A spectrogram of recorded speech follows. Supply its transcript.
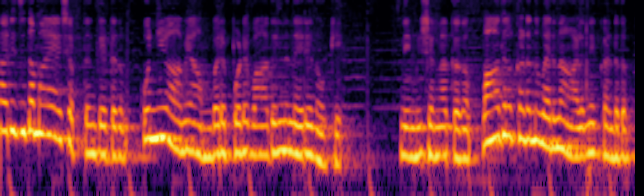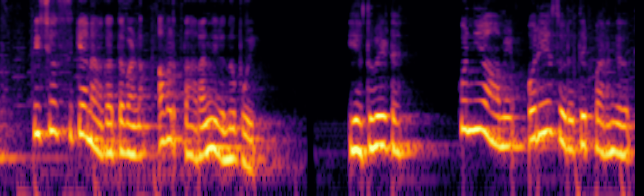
പരിചിതമായ ശബ്ദം കേട്ടതും കുഞ്ഞു ആമ അമ്പരപ്പോടെ വാതിലിന് നേരെ നോക്കി. നിമിഷങ്ങൾക്കകം വാതിൽ കടന്നു വരുന്ന ആളിനെ കണ്ടതും വിശ്വസിക്കാനാകാത്ത വണ്ണം അവർ തറഞ്ഞിരുന്നു പോയി. യദുവേട്ടൻ കുഞ്ഞു ആമയും ഒരേ സ്വരത്തിൽ പറഞ്ഞതും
